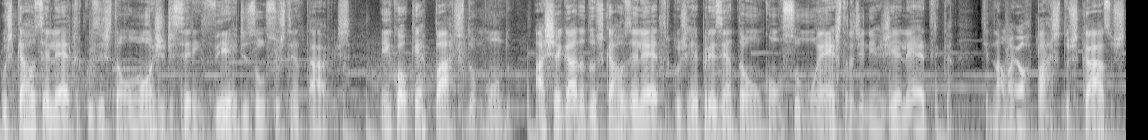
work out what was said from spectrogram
Os carros elétricos estão longe de serem verdes ou sustentáveis. Em qualquer parte do mundo, a chegada dos carros elétricos representa um consumo extra de energia elétrica, que na maior parte dos casos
